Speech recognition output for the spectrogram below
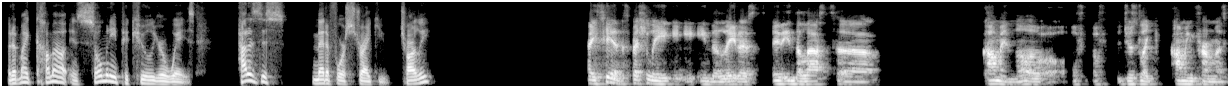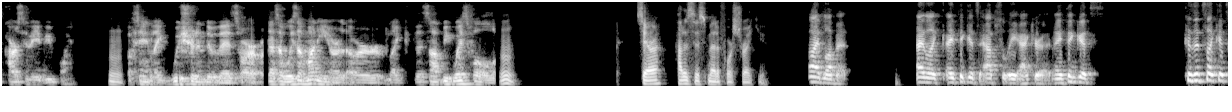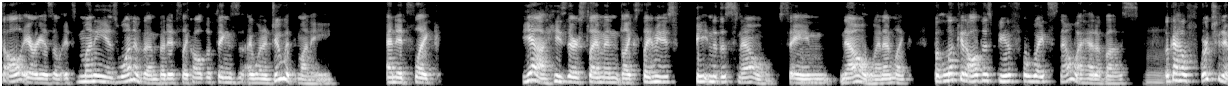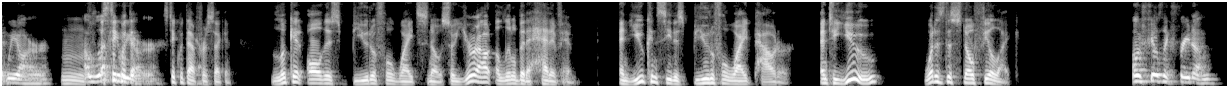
but it might come out in so many peculiar ways. How does this metaphor strike you, Charlie? I see it, especially in, in the latest, in the last uh, comment, no, of, of, just like coming from a scarcity viewpoint mm. of saying like we shouldn't do this, or that's a waste of money, or or like let's not be wasteful. Mm. Sarah, how does this metaphor strike you? I love it. I like. I think it's absolutely accurate, and I think it's because it's like it's all areas of it's money is one of them, but it's like all the things I want to do with money. And it's like, yeah, he's there slamming like slamming his feet into the snow, saying no. And I'm like, but look at all this beautiful white snow ahead of us. Mm. Look at how fortunate we are. Mm. How Let's lucky stick with we that. are. Stick with that for a second. Look at all this beautiful white snow. So you're out a little bit ahead of him, and you can see this beautiful white powder. And to you, what does the snow feel like? Oh, it feels like freedom.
